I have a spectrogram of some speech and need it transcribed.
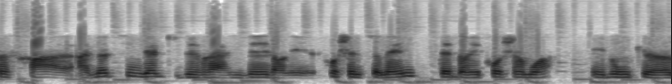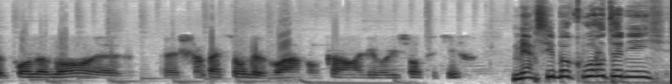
ça sera un autre single qui devrait arriver dans les prochaines semaines, peut-être dans les prochains mois. Et donc euh, pour le moment, je suis impatient de voir encore l'évolution de ce titre. Merci beaucoup Anthony.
